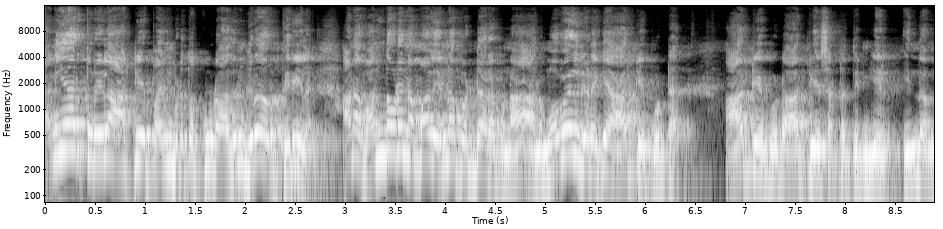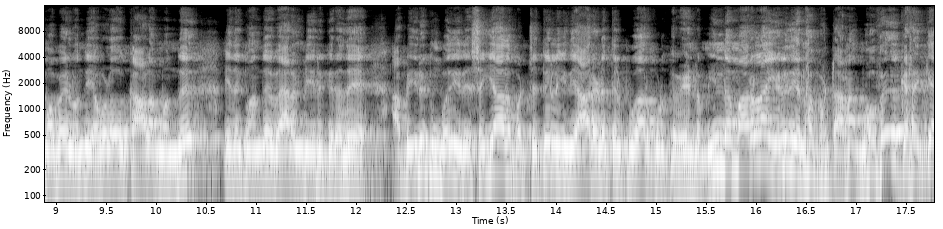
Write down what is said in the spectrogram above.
தனியார் துறையில் ஆர்டிஐ பயன்படுத்தக்கூடாதுங்கிறது அவருக்கு தெரியல. ஆனால் வந்தோடனே நம்மால் என்ன பண்ணிட்டார் அப்படின்னா அந்த மொபைல் கடைக்கு ஆர்டிஐ போட்டார். ஆர்டிஐ போட்டு ஆர்டிஐ சட்டத்தின் கீழ். இந்த மொபைல் வந்து எவ்வளவு காலம் வந்து இதுக்கு வந்து வேரண்டி இருக்கிறது? அப்படி இருக்கும்போது இதை செய்யாத பட்சத்தில் இது யாரிடத்தில் புகார் கொடுக்க வேண்டும்? இந்த மாதிரிலாம் எழுதி என்ன பண்ணிட்டாருன்னா மொபைல் கடைக்கு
